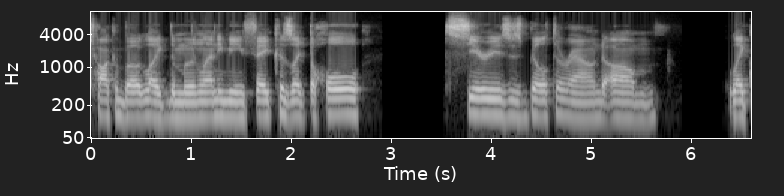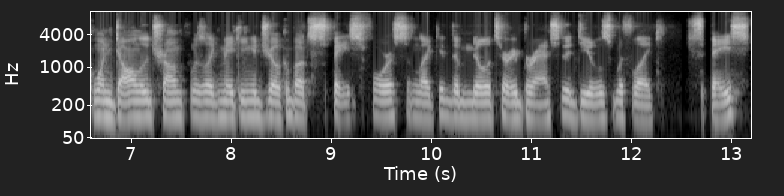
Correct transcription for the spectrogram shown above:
talk about like the moon landing being fake because like the whole series is built around um like when Donald Trump was like making a joke about Space Force and like the military branch that deals with like space.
